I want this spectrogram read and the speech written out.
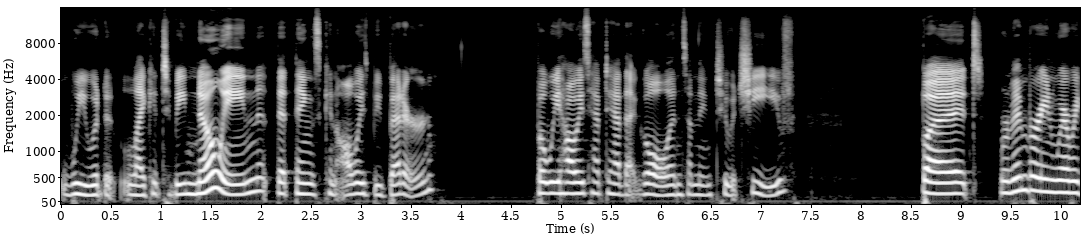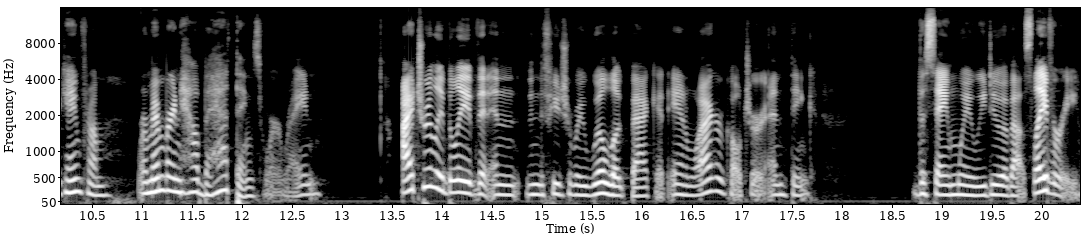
we would like it to be, knowing that things can always be better. But we always have to have that goal and something to achieve but remembering where we came from, remembering how bad things were, right? I truly believe that in, in the future we will look back at animal agriculture and think the same way we do about slavery.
